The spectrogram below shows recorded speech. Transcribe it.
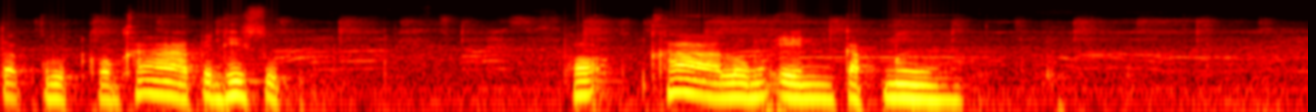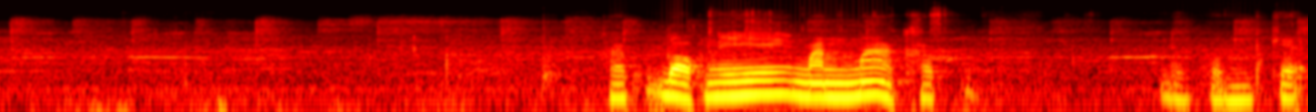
ตะกรุดของข้าเป็นที่สุด เพราะข้าลงเองกับมือ ครับ ดอกนี้มันมากครับ เดี๋ยวผมแกะ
